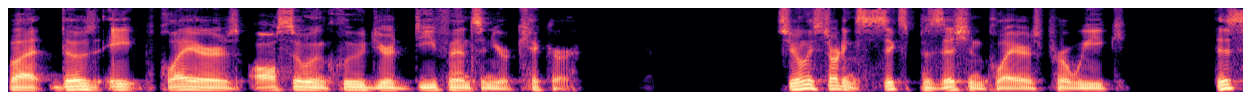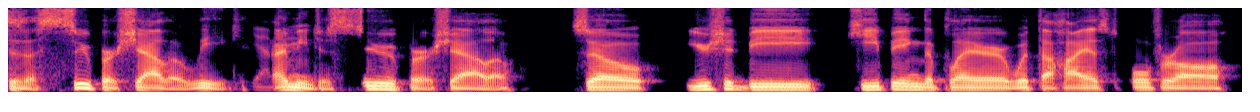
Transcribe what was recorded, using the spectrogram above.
but those eight players also include your defense and your kicker. So you're only starting six position players per week. This is a super shallow league. Yeah, I mean, just super shallow. So you should be keeping the player with the highest overall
